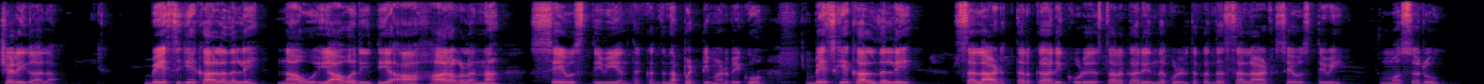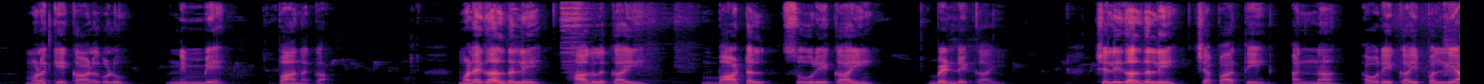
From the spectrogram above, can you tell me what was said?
ಚಳಿಗಾಲ. ಬೇಸಿಗೆ ಕಾಲದಲ್ಲಿ ನಾವು ಯಾವ ರೀತಿಯ ಆಹಾರಗಳನ್ನು ಸೇವಿಸ್ತೀವಿ ಅಂತಕ್ಕಂಥದ್ದನ್ನ ಪಟ್ಟಿ ಮಾಡಬೇಕು. ಬೇಸಿಗೆ ಕಾಲದಲ್ಲಿ ಸಲಾಡ್, ತರಕಾರಿ ಕೂಡಿ ತರಕಾರಿಯಿಂದ ಕೂಡಿರ್ತಕ್ಕಂಥ ಸಲಾಡ್ ಸೇವಿಸ್ತೀವಿ. ಮೊಸರು, ಮೊಳಕೆ ಕಾಳುಗಳು, ನಿಂಬೆ, ಪಾನಕ. ಮಳೆಗಾಲದಲ್ಲಿ ಹಾಗಲಕಾಯಿ, ಬಾಟಲ್ ಸೋರೆಕಾಯಿ, ಬೆಂಡೆಕಾಯಿ. ಚಳಿಗಾಲದಲ್ಲಿ ಚಪಾತಿ, ಅನ್ನ, ಅವರೆಕಾಯಿ ಪಲ್ಯ,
